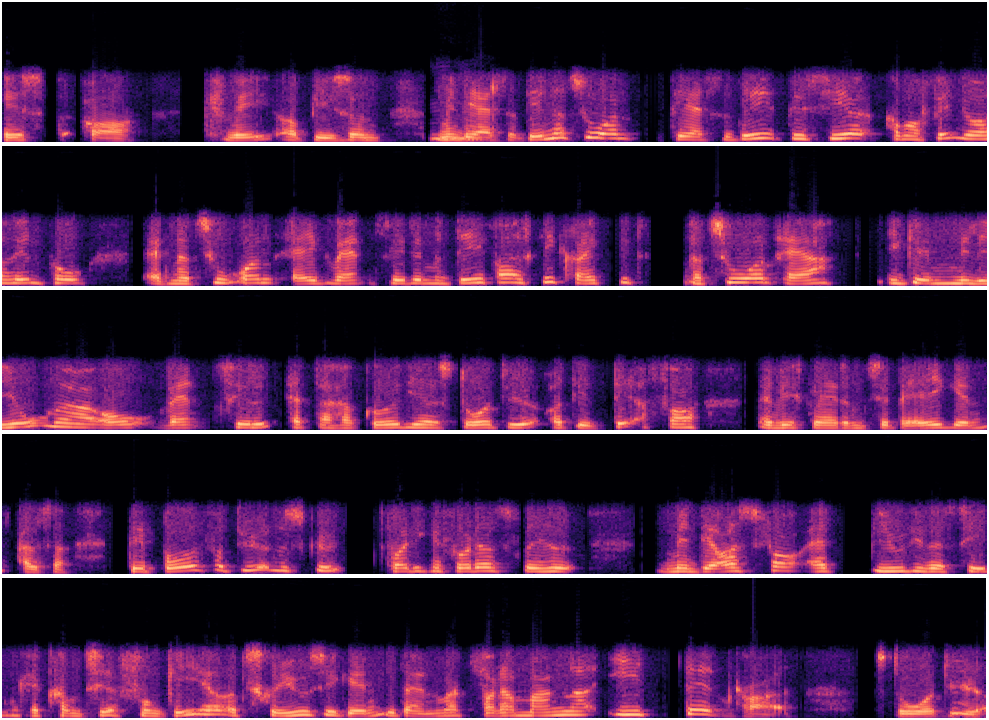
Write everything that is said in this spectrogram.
hest og kvæg og bison. Mm. Men det er altså det naturen, det er altså det, det siger, kommer Finn jo også ind på, at naturen er ikke vant til det, men det er faktisk ikke rigtigt. Naturen er igennem millioner af år vant til, at der har gået de her store dyr, og det er derfor, at vi skal have dem tilbage igen. Altså, det er både for dyrenes skyld, for at de kan få deres frihed, men det er også for, at biodiversiteten kan komme til at fungere og trives igen i Danmark, for der mangler i den grad store dyr.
